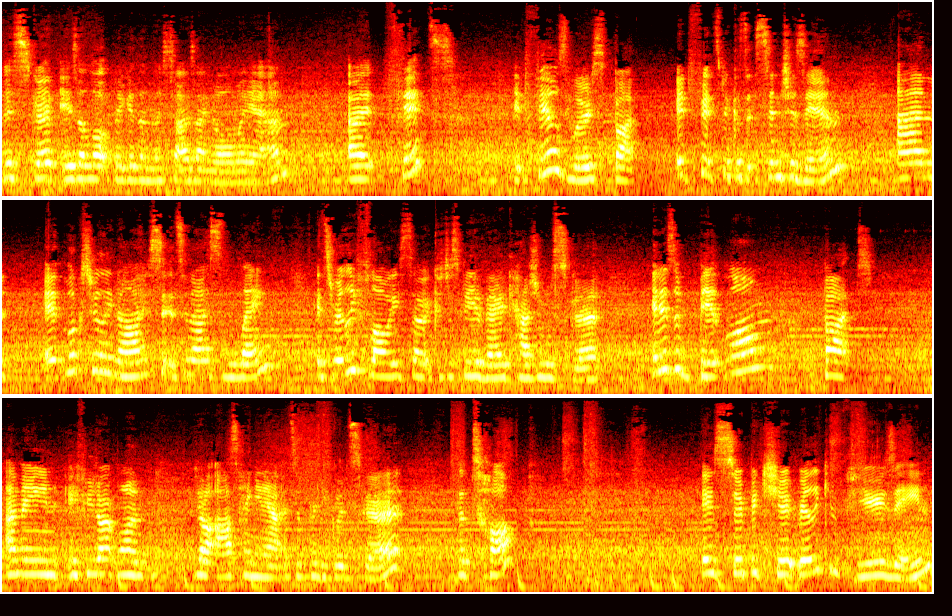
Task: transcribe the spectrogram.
This skirt is a lot bigger than the size I normally am. Uh, it fits, it feels loose, but it fits because it cinches in. And it looks really nice. It's a nice length. It's really flowy, so it could just be a very casual skirt. It is a bit long, but I mean, if you don't want your ass hanging out, it's a pretty good skirt. The top is super cute, really confusing.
